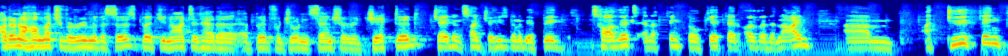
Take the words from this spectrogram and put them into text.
I don't know how much of a rumor this is, but United had a, a bid for Jordan Sancho rejected. Jadon Sancho, he's going to be a big target, and I think they'll get that over the line. Um, I do think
